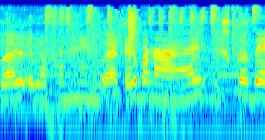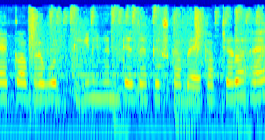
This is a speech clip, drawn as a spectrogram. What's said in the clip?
बल्ब अपन ने इन्वर्टर बनाया है, इसका बैकअप है। वो तीन घंटे तक इसका बैकअप चला है।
